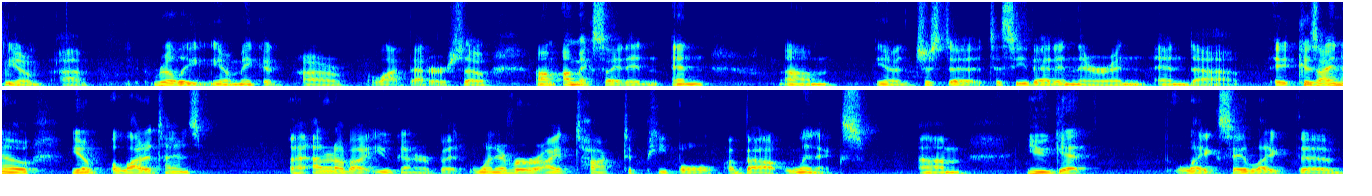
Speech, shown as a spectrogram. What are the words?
you know, uh, really, you know, make it uh, a lot better. So um, I'm excited, and um, you know, just to to see that in there, and and because I know, you know, a lot of times. I I don't know about you, Gunnar, but whenever I talk to people about Linux, um, you get like say like the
